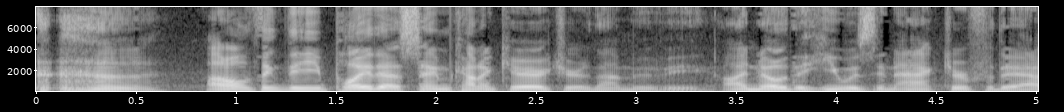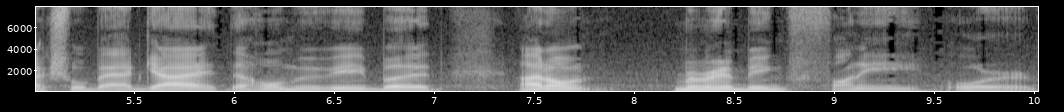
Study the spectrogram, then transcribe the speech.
I don't think that he played that same kind of character in that movie. I know that he was an actor for the actual bad guy the whole movie, but I Mm-hmm. don't remember him being funny or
